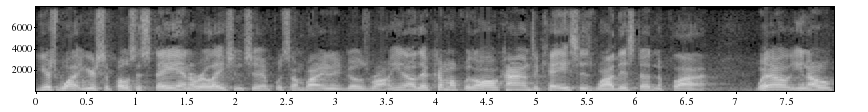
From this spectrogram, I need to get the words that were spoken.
You're what? You're supposed to stay in a relationship with somebody and it goes wrong. You know, they come up with all kinds of cases why this doesn't apply. Well, you know,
